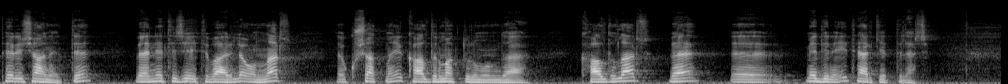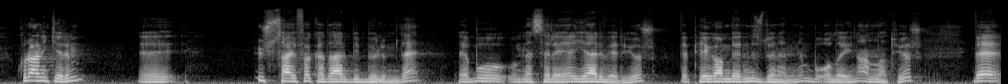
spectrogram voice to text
perişan etti ve netice itibariyle onlar e, kuşatmayı kaldırmak durumunda kaldılar ve e, Medine'yi terk ettiler. Kur'an-ı Kerim 3 e, sayfa kadar bir bölümde e, bu meseleye yer veriyor ve Peygamberimiz döneminin bu olayını anlatıyor. Ve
